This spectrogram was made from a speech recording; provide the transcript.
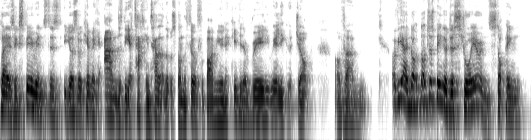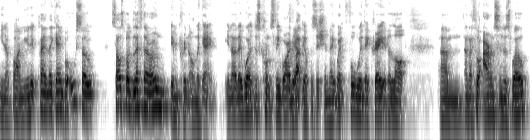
players experienced as Joshua Kimmich and the attacking talent that was on the field for Bayern Munich, he did a really, really good job of um, of yeah, not not just being a destroyer and stopping you know Bayern Munich playing their game, but also Salzburg left their own imprint on the game. You know, they weren't just constantly worried Yeah. about the opposition. They went forward. They created a lot, um, and I thought Aaronson as well,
